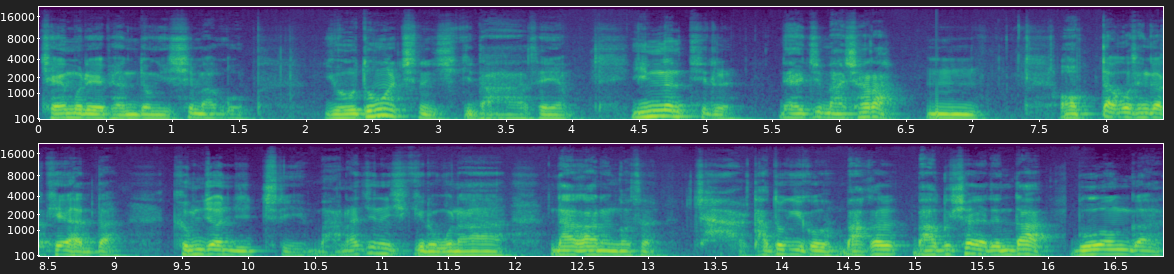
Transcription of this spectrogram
재물의 변동이 심하고 요동을 치는 시기다 하세요. 있는 티를 내지 마셔라. 음, 없다고 생각해야 한다. 금전 지출이 많아지는 시기로구나. 나가는 것을 잘 다독이고 막을, 막으셔야 된다. 무언가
